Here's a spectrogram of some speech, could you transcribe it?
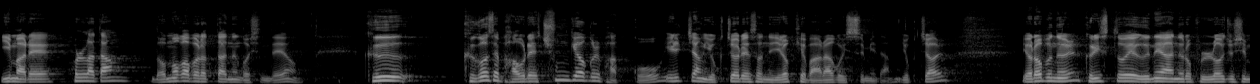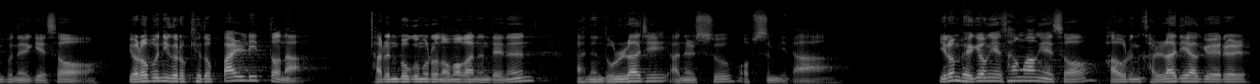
이 말에 홀라당 넘어가 버렸다는 것인데요. 그 그것에 바울의 충격을 받고 1장 6절에서는 이렇게 말하고 있습니다. 6절 여러분을 그리스도의 은혜 안으로 불러 주신 분에게서 여러분이 그렇게도 빨리 떠나 다른 복음으로 넘어가는 데는 나는 놀라지 않을 수 없습니다. 이런 배경의 상황에서 바울은 갈라디아 교회를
